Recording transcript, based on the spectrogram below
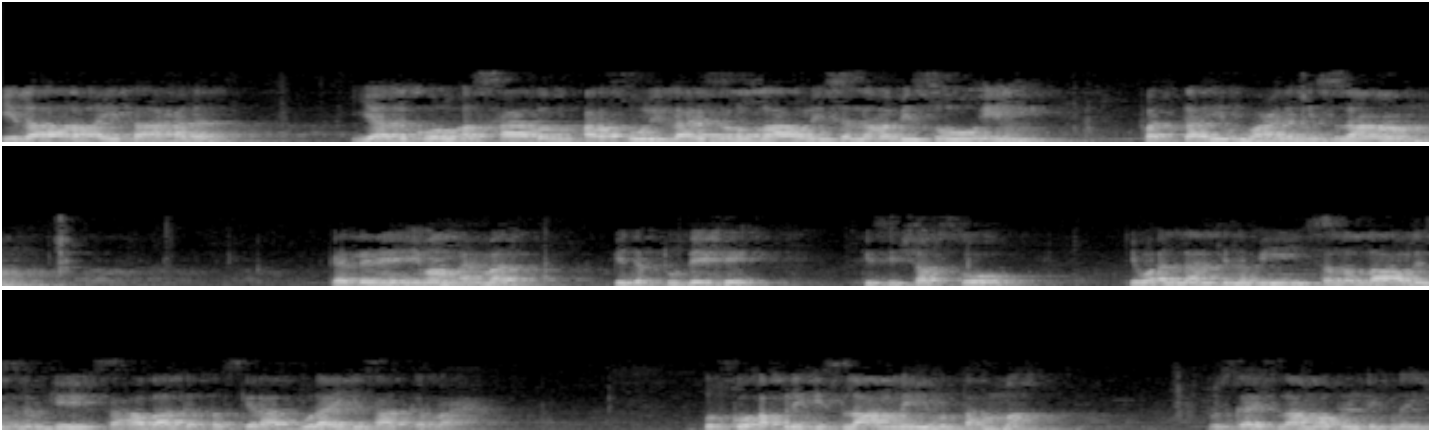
ادار احدا يذكر اصحاب رسول الله صلى الله عليه وسلم بسوء، فاتهمه على الاسلام کہتے ہیں امام احمد کہ جب تو دیکھے کسی شخص کو کہ وہ اللہ کے نبی صلی اللہ علیہ وسلم کے صحابہ کا تذکرہ برائی کے ساتھ کر رہا ہے، اس کو اپنے اسلام میں ہی متہم اس کا اسلام آتھینٹک نہیں،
